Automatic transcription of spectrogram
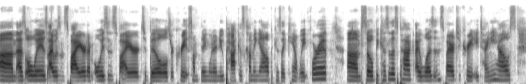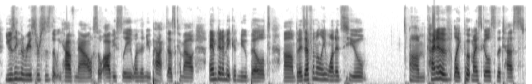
um, as always, I was inspired. I'm always inspired to build or create something when a new pack is coming out because I can't wait for it. Um, so, because of this pack, I was inspired to create a tiny house using the resources that we have now. So, obviously, when the new pack does come out, I am going to make a new build. Um, but I definitely wanted to um, kind of like put my skills to the test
